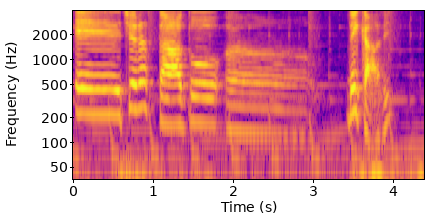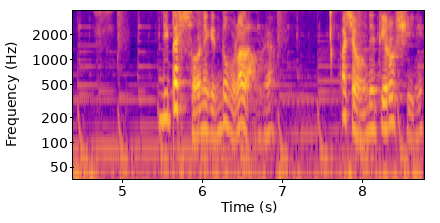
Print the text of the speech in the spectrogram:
E c'era stato uh, dei casi di persone che dopo la laurea facevano dei tirocini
